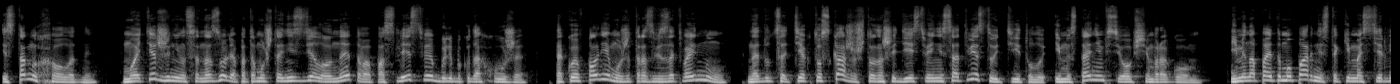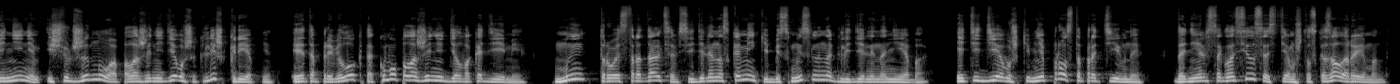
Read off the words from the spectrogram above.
и станут холодны. Мой отец женился на Золе, потому что не сделал он этого, последствия были бы куда хуже. Такое вполне может развязать войну. Найдутся те, кто скажет, что наши действия не соответствуют титулу, и мы станем всеобщим врагом. Именно поэтому парни с таким остервенением ищут жену, а положение девушек лишь крепнет. И это привело к такому положению дел в Академии. Мы, трое страдальцев, сидели на скамейке бессмысленно глядели на небо. Эти девушки мне просто противны. Даниэль согласился с тем, что сказал Реймонд.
